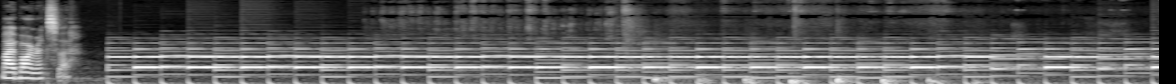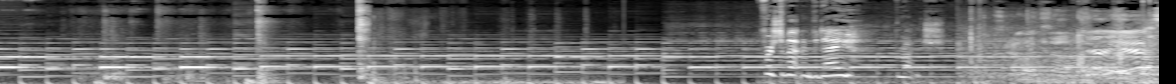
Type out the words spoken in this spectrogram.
My bar mitzvah. First event of the day, brunch. There he is.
